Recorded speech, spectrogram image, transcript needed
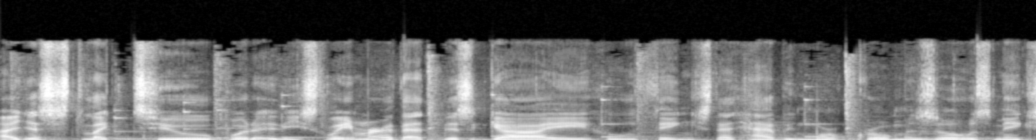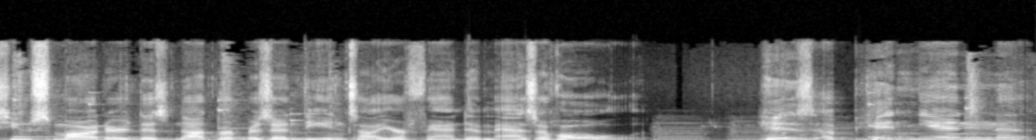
I just like to put a disclaimer that this guy who thinks that having more chromosomes makes you smarter does not represent the entire fandom as a whole. His opinion,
